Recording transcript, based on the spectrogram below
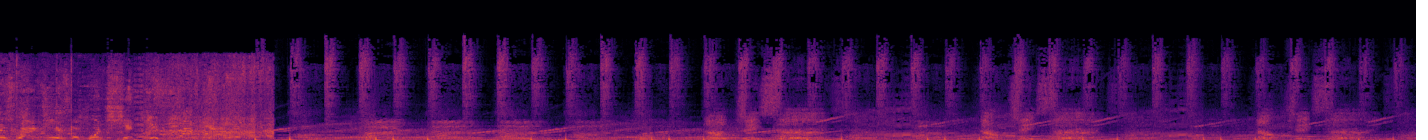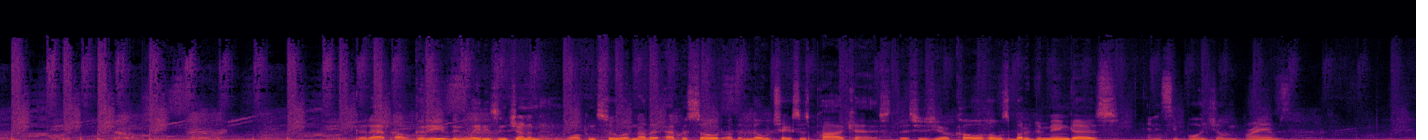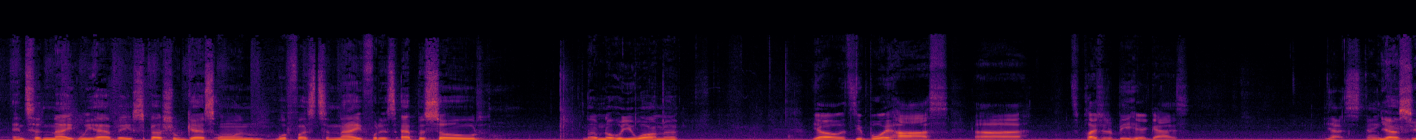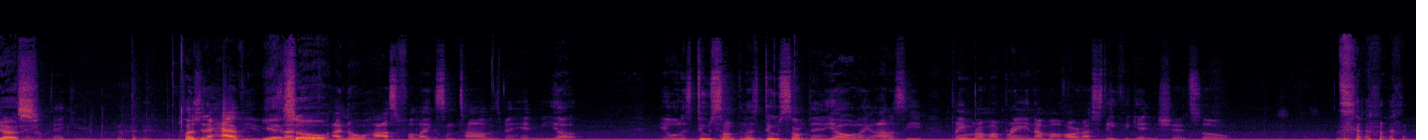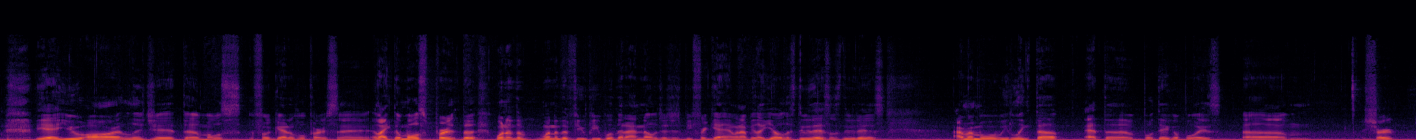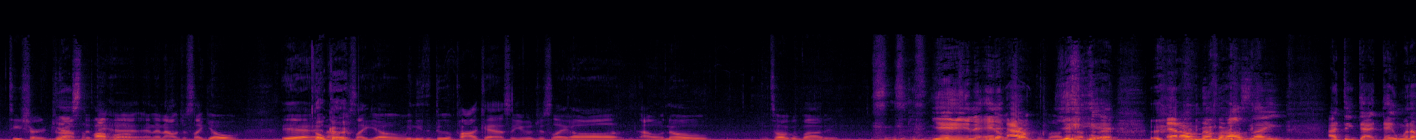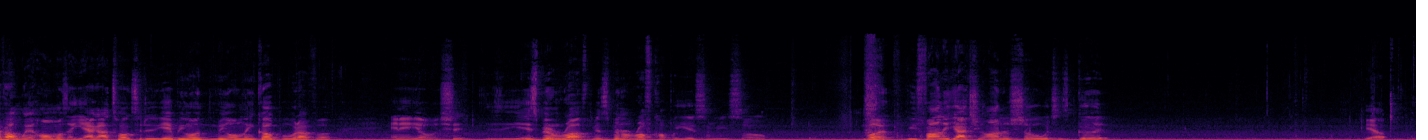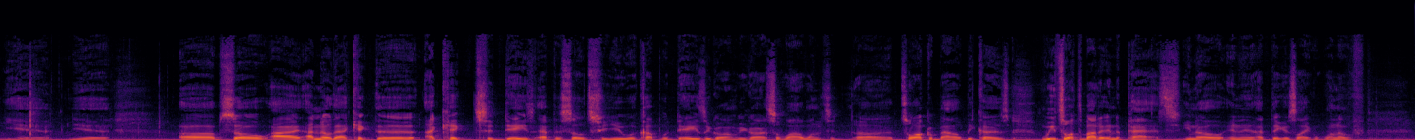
This right here is the good shit. Good ap- oh, good evening, ladies and gentlemen. Welcome to another episode of the No Chasers podcast. This is your co-host Buttah Dominguez, and it's your boy Joey Brams. And tonight we have a special guest on with us tonight for this episode. Let them know who you are, man. Yo, it's your boy Hass. Uh, it's a pleasure to be here, guys. Yes, thank Yes, you. yes. Thank, thank you. Pleasure to have you. 'cause Yeah, I so- know, I know Hass for like some time has been hitting me up. Yo, let's do something. Let's do something. Yo, like honestly, blame it on my brain, not my heart. I stay forgetting shit. So yeah, you are legit the most forgettable person. Like the most per the one of the one of the few people that I know to just be forgetting when I be like, "Yo, let's do this. Let's do this." I remember when we linked up at the Bodega Boys um, shirt T-shirt drop Yes, the pop-up. had, and then I was just like, "Yo." Yeah, and Okay. I was like, "Yo, we need to do a podcast," and you were just like, "Oh, I don't know, we'll talk about it." yeah, and, and I, talked about it yeah, and I remember I was like, I think that day whenever I went home, I was like, yeah, I gotta talk to the yeah, we gonna we gonna link up or whatever. And then yo, shit, it's been rough. It's been a rough couple years for me. So, but we finally got you on the show, which is good. Yep. Yeah, yeah. Um, so I, I know that I kicked the I kicked today's episode to you a couple of days ago in regards to what I wanted to uh, talk about because we talked about it in the past, you know, and I think it's like one of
